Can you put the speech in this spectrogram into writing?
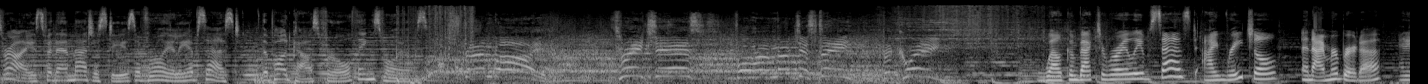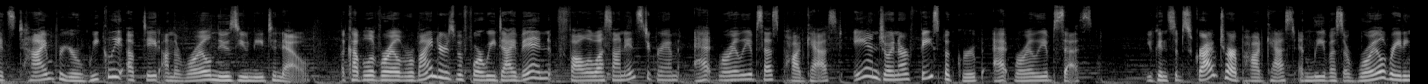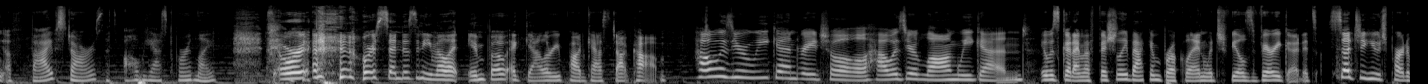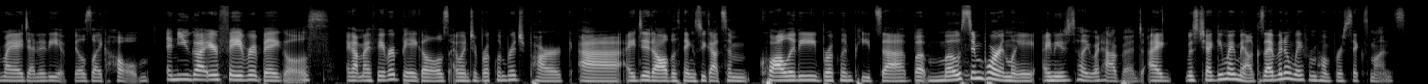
Cheers rise for their majesties of Royally Obsessed, the podcast for all things royals. Stand by! Three cheers for Her Majesty the Queen! Welcome back to Royally Obsessed. I'm Rachel, And I'm Roberta. and it's time for your weekly update on the royal news you need to know. A couple of royal reminders before we dive in follow us on Instagram at Royally Obsessed Podcast and join our Facebook group at Royally Obsessed. You can subscribe to our podcast and leave us a royal rating of five stars. That's all we ask for in life. Or, or send us an email at info at gallerypodcast.com. How was your weekend, Rachel? How was your long weekend? It was good. I'm officially back in Brooklyn, which feels very good. It's such a huge part of my identity. It feels like home. And you got your favorite bagels. I got my favorite bagels. I went to Brooklyn Bridge Park. Uh, I did all the things. We got some quality Brooklyn pizza. But most importantly, I need to tell you what happened. I was checking my mail because I've been away from home for six months.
